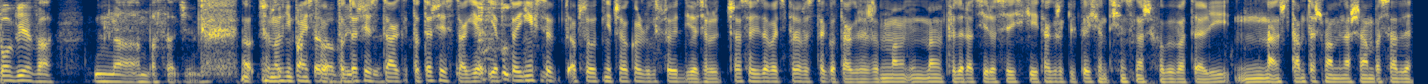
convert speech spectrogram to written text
powiewa na ambasadzie. No, szanowni Państwo, to też jest tak, to też jest tak. Ja, ja tutaj nie chcę absolutnie czegokolwiek usprawiedliwiać, ale trzeba sobie zdawać sprawę z tego także, że mamy, mamy w Federacji Rosyjskiej także kilkadziesiąt tysięcy naszych obywateli. Nasz, tam też mamy nasze ambasady,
